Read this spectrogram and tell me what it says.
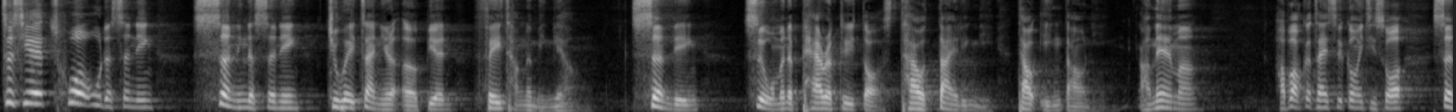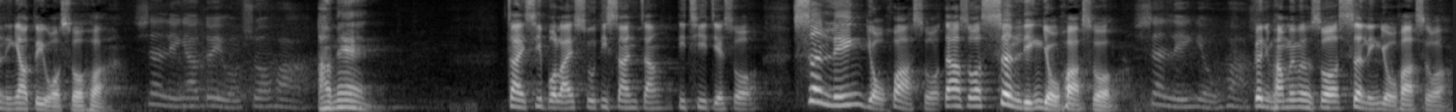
这些错误的声音，圣灵的声音就会在你的耳边非常的明亮。圣灵是我们的 Paracletos，他要带领你，他要引导你。阿妹吗？好不好？再一次跟我一起说：圣灵要对我说话。圣灵要对我说话。阿门。在希伯来书第三章第七节说：圣灵有话说。大家说：圣灵有话说。圣灵有话。跟你旁边朋友说：圣灵有话说。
